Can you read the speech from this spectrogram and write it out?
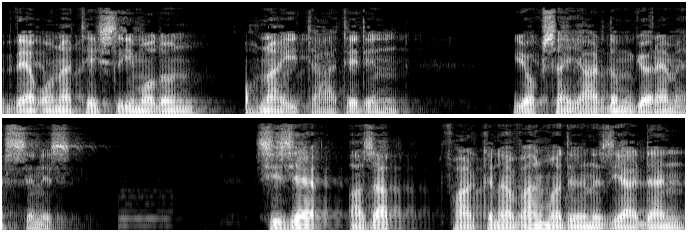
ve ona teslim olun, ona itaat edin. Yoksa yardım göremezsiniz. Size azap farkına varmadığınız yerden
